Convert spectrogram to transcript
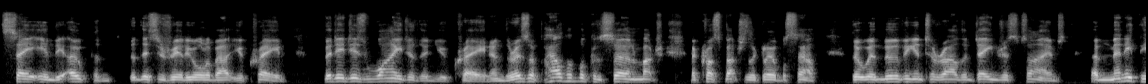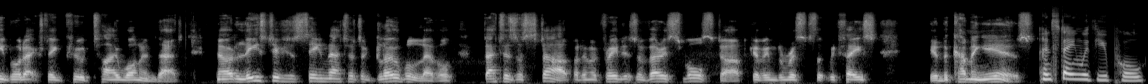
say in the open that this is really all about Ukraine but it is wider than Ukraine. And there is a palpable concern much across much of the global south that we're moving into rather dangerous times. And many people would actually include Taiwan in that. Now, at least if you're seeing that at a global level, that is a start, but I'm afraid it's a very small start given the risks that we face in the coming years. And staying with you, Paul,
